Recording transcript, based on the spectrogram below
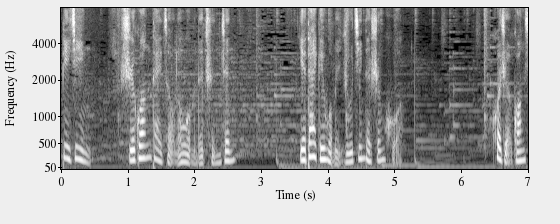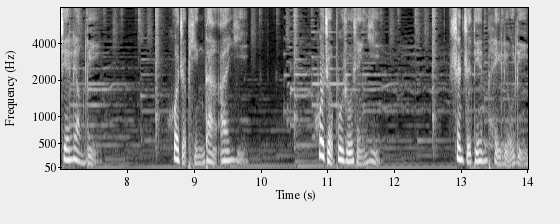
毕竟，时光带走了我们的纯真，也带给我们如今的生活，或者光鲜亮丽，或者平淡安逸。或者不如人意，甚至颠沛流离，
